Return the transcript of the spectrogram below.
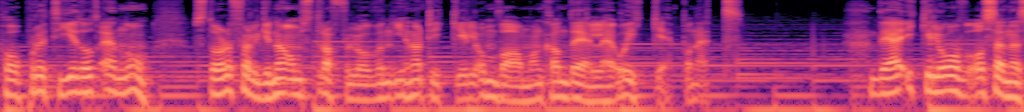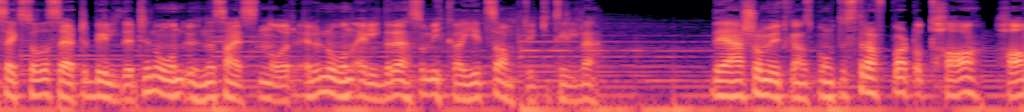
På politiet.no står det følgende om straffeloven i en artikkel om hva man kan dele og ikke på nett. Det er ikke lov å sende seksualiserte bilder til noen under 16 år eller noen eldre som ikke har gitt samtykke til det. Det er som utgangspunktet straffbart å ta, ha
